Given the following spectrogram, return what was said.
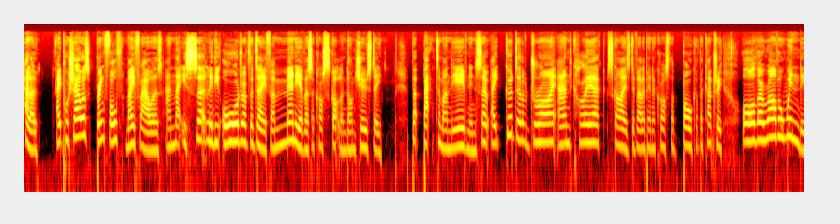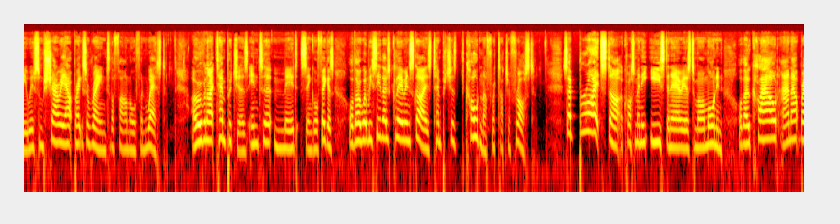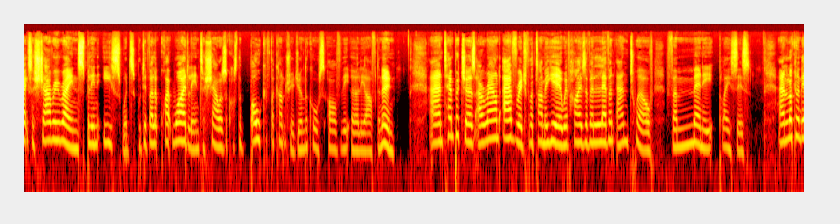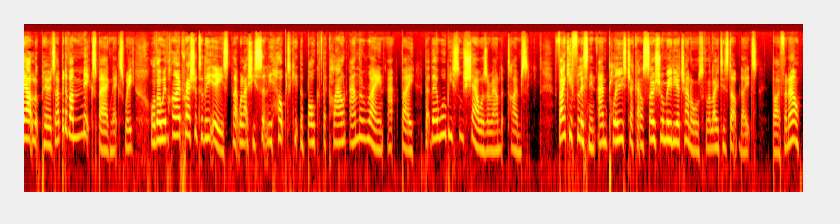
Hello. April showers bring forth May flowers, and that is certainly the order of the day for many of us across Scotland on Tuesday. But back to Monday evening, so a good deal of dry and clear skies developing across the bulk of the country, although rather windy with some showery outbreaks of rain to the far north and west. Overnight temperatures into mid single figures, although when we see those clearing skies, temperatures cold enough for a touch of frost. So a bright start across many eastern areas tomorrow morning, although cloud and outbreaks of showery rain spilling eastwards will develop quite widely into showers across the bulk of the country during the course of the early afternoon. And temperatures are around average for the time of year with highs of 11 and 12 for many places. And looking at the outlook periods, a bit of a mixed bag next week, although with high pressure to the east, that will actually certainly help to keep the bulk of the cloud and the rain at bay, but there will be some showers around at times. Thank you for listening, and please check our social media channels for the latest updates. Bye for now.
